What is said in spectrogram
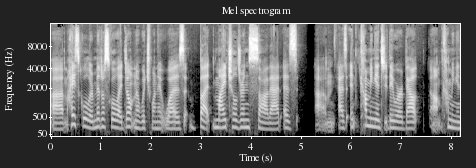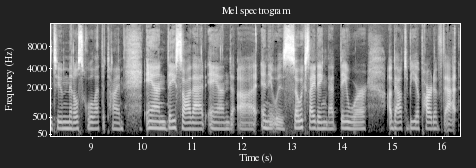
um, high school or middle school. I don't know which one it was, but my children saw that as um, as and coming into they were about um, coming into middle school at the time, and they saw that, and uh, and it was so exciting that they were about to be a part of that,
